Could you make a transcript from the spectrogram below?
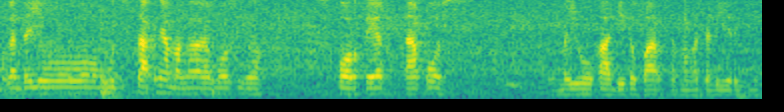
Maganda yung wood stock niya mga boss ko. Sporter. Tapos may yuka dito para sa mga daliri niya.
